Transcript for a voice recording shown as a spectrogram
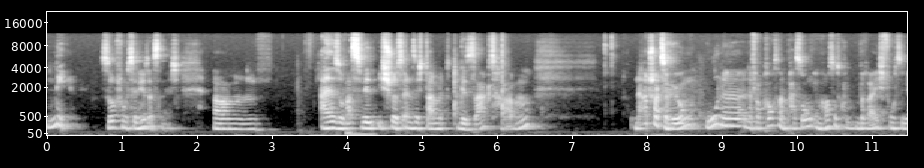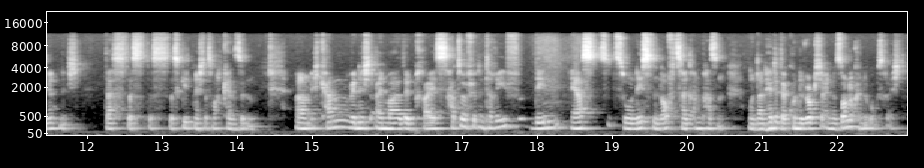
Nee, so funktioniert das nicht. Ähm, also, was will ich schlussendlich damit gesagt haben? Eine Abschlagserhöhung ohne eine Verbrauchsanpassung im Haushaltskundenbereich funktioniert nicht. Das, das, das, das geht nicht, das macht keinen Sinn. Ähm, ich kann, wenn ich einmal den Preis hatte für den Tarif, den erst zur nächsten Laufzeit anpassen. Und dann hätte der Kunde wirklich ein Sonderkündigungsrecht.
